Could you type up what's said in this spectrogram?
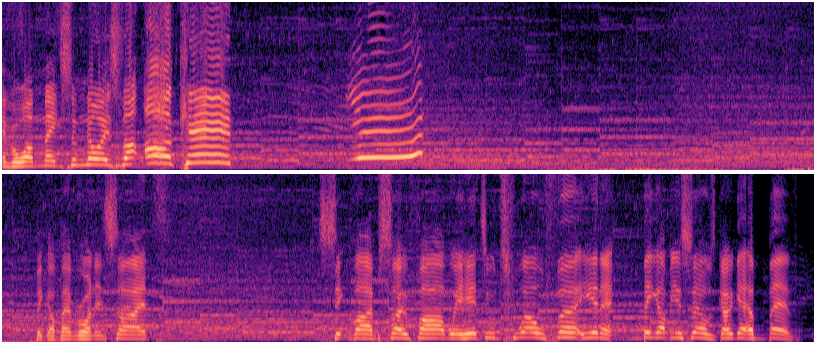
Everyone make some noise for Arkyn! Yeah! Big up everyone inside. Sick vibes so far. We're here till 12.30 in it. Big up yourselves. Go get a bev.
